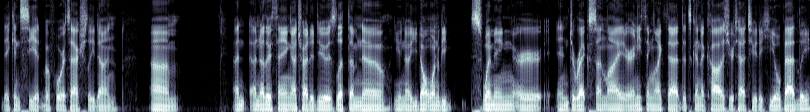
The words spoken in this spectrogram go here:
they can see it before it's actually done. Um, an, another thing I try to do is let them know, you know, you don't want to be swimming or in direct sunlight or anything like that that's going to cause your tattoo to heal badly.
